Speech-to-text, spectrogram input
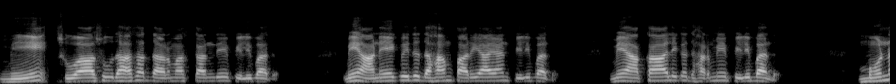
මේ සුවාසූ දහසත් ධර්මස්කන්ධය පිළිබඳ මේ අනේක විද දහම් පරියායන් පිළිබඳ මේ අකාලික ධර්මය පිළිබඳ මොන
